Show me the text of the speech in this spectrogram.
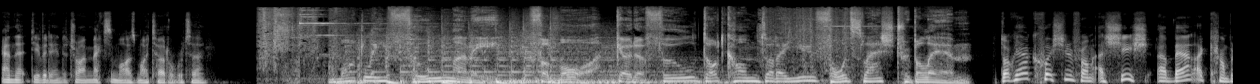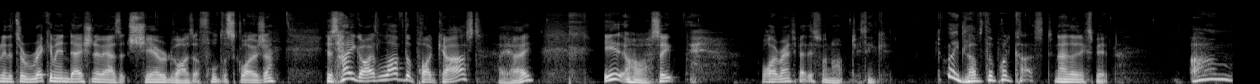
and that dividend to try and maximize my total return. Motley Fool Money. For more, go to fool.com.au forward slash triple M. Doc, we have a question from Ashish about a company that's a recommendation of ours at Share Advisor, full disclosure. He says, Hey guys, love the podcast. Hey, hey. It, oh, see, will I rant about this or not, do you think? Oh, he loves the podcast. No, the next bit. Um,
